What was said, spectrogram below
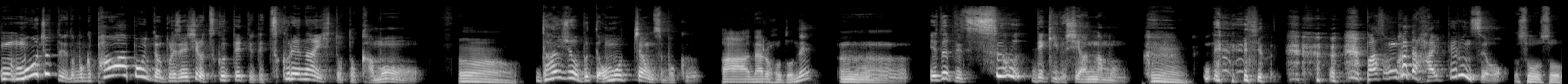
もうちょっと言うと僕パワーポイントのプレゼン資料作ってって言って作れない人とかも、うん。大丈夫って思っちゃうんですよ、僕。ああ、なるほどね。うん。いや、だってすぐできるし、あんなもん。うん。パソコン型入ってるんですよ。そうそう。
